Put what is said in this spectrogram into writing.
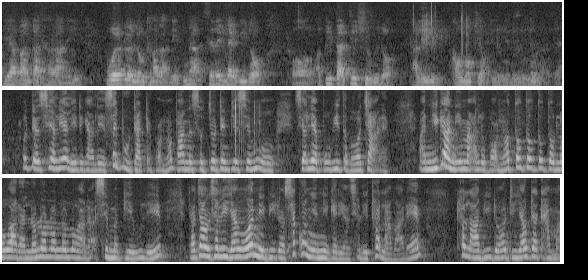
ဖျားပန်းကတ်ထားတာတွေပွဲအတွက်လှုပ်ထားတာတွေခုနဆရာလေးလိုက်ပြီးတော့ဟောအပိတကြည့်ရှုပြီးတော့ဒါလေးတွေခေါင်းဆုံးဖြစ်အောင်ဒီလိုလေးဒီလိုလေးလုပ်လာတယ်ဗျာဟုတ်တယ်ဆရာလေးကလေတကလေးစိတ်ပူတတ်တယ်ပေါ့နော်ဘာမဆိုကြိုတင်ပြင်ဆင်မှုကိုဆရာလေးကပို့ပြီးသဘောကျတယ် အနီးကနေမှအဲ့လိုပေါ့နော်တုတ်တုတ်တုတ်တုတ်လောက်ရတာလောလောလောလောလောရတာအဆင်မပြေဘူးလေဒါကြောင့်ဆရာလေးရန်ကုန်ကနေပြီးတော့16ရက်နေ့ကလေးကဆရာလေးထွက်လာပါတယ်ထွက်လာပြီးတော့ဒီရောက်တဲ့ခါမှာ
